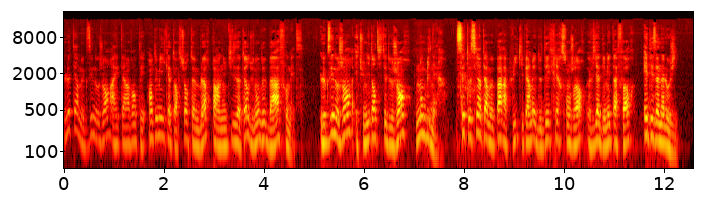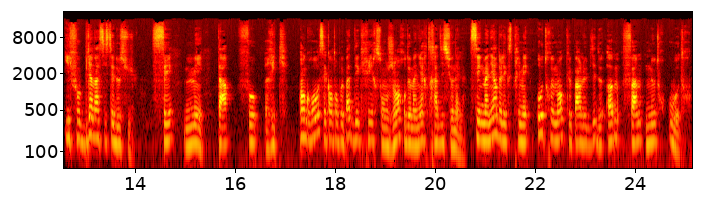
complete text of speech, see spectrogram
Le terme xénogenre a été inventé en 2014 sur Tumblr par un utilisateur du nom de Baphomet. Le xénogenre est une identité de genre non binaire. C'est aussi un terme parapluie qui permet de décrire son genre via des métaphores et des analogies. Il faut bien insister dessus. C'est métaphorique. En gros, c'est quand on peut pas décrire son genre de manière traditionnelle. C'est une manière de l'exprimer autrement que par le biais de homme, femme, neutre ou autre.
